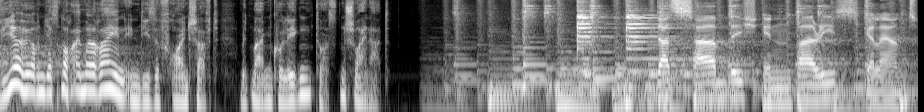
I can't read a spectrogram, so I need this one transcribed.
Wir hören jetzt noch einmal rein in diese Freundschaft mit meinem Kollegen Thorsten Schweinhardt. Das habe ich in Paris gelernt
